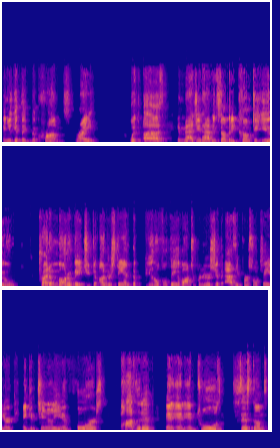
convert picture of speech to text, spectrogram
and you get the, the crumbs, right? With us, imagine having somebody come to you, try to motivate you to understand the beautiful thing of entrepreneurship as a personal trainer and continually enforce positive and, and, and tools, systems,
